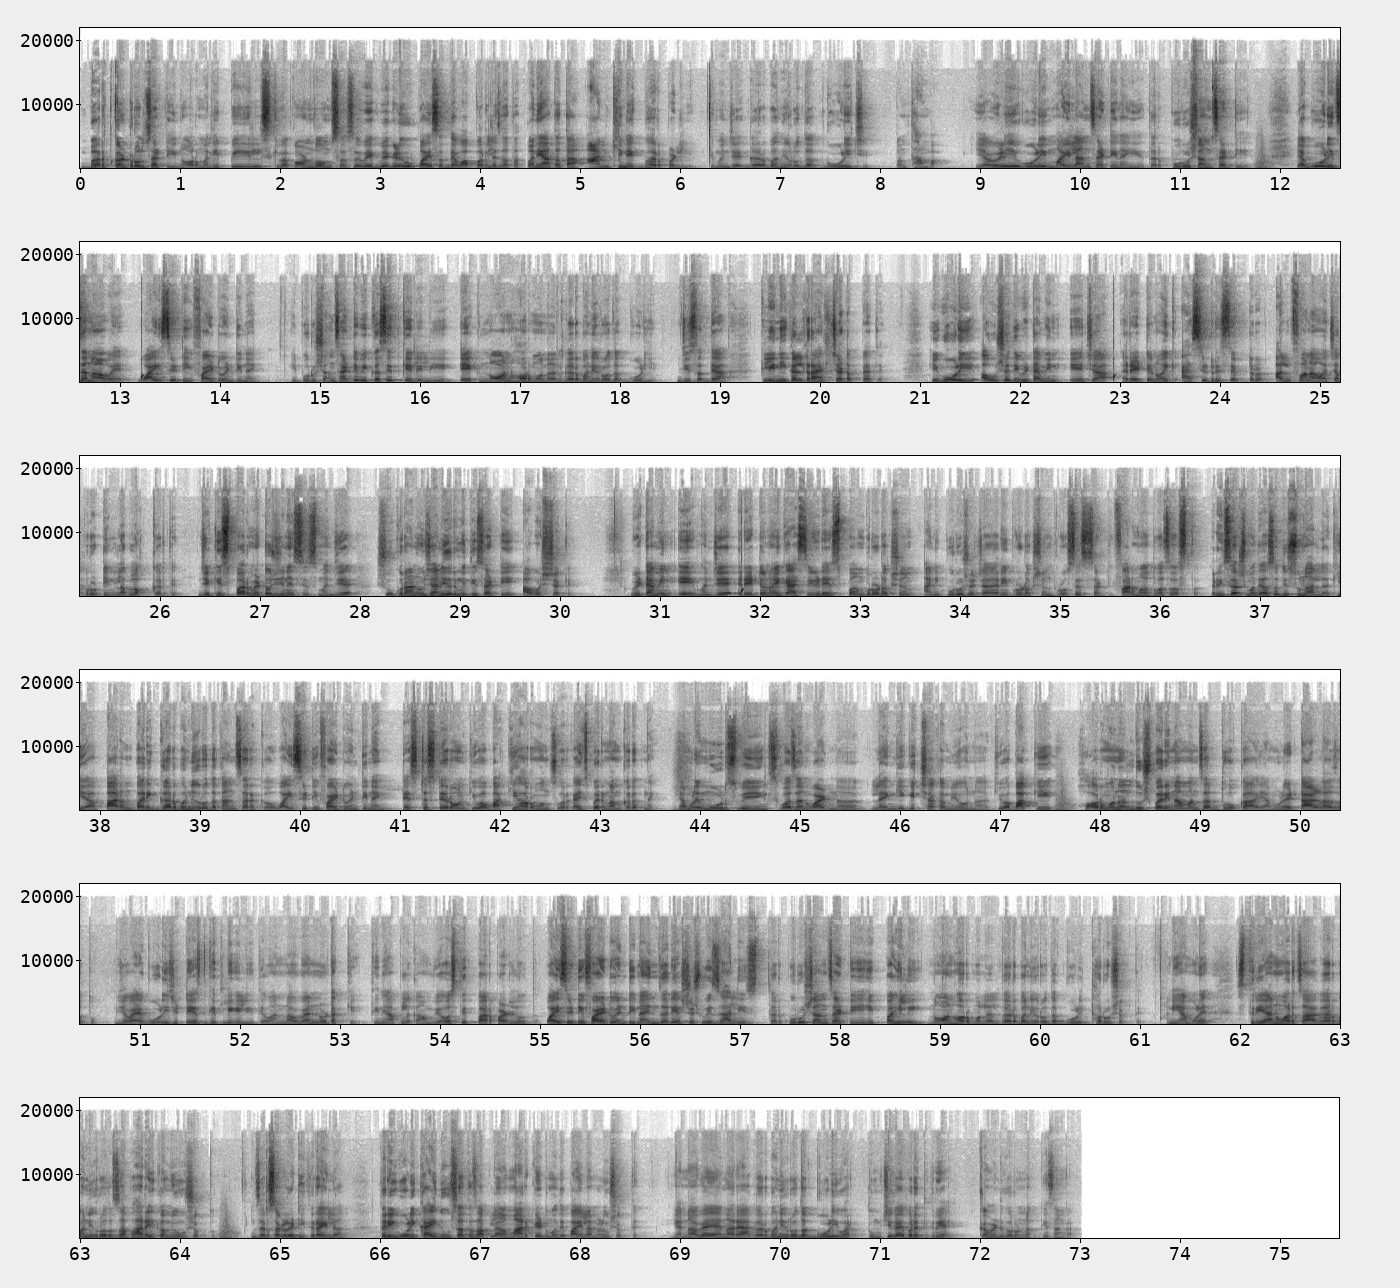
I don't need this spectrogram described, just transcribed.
Birth कंट्रोलसाठी normally pills किंवा condoms असे वेगवेगळे उपाय सध्या वापरले जातात. पण यात आता आणखीन एक भर पडली ती म्हणजे गर्भनिरोधक गोळीची. पण थांबा यावेळी ही गोळी महिलांसाठी नाही आहे तर पुरुषांसाठी आहे. या गोळीचं नाव आहे Y C T five twenty nine ही पुरुषांसाठी विकसित केलेली एक नॉन हॉर्मोनल गर्भनिरोधक गोळी जी सध्या क्लिनिकल ट्रायल्सच्या टप्प्यात आहे. ही गोळी औषधी व्हिटॅमिन एच्या रेटेनॉइक ॲसिड रिसेप्टर अल्फा नावाच्या प्रोटीनला ब्लॉक करते जे की स्पर्मेटोजिनेसिस म्हणजे शुक्राणूच्या निर्मितीसाठी आवश्यक आहे. व्हिटॅमिन ए म्हणजे रेटेनॉइक ॲसिड हे स्पर्म प्रोडक्शन आणि पुरुषाच्या रिप्रोडक्शन प्रोसेससाठी फार महत्त्वाचं असतं. रिसर्चमध्ये असं दिसून आलं की या पारंपरिक गर्भनिरोधकांसारखं Y five twenty nine testosterone किंवा बाकी हार्मोन्सवर काहीच परिणाम करत नाही. त्यामुळे मूड स्विंग्स वजन वाढणं लैंगिक इच्छा कमी होणं किंवा बाकी हॉर्मोनल दुष्परिणामांचा धोका यामुळे टाळला जातो. जेव्हा या गोळीची टेस्ट घेतली गेली तेव्हा नव्याण्णव टक्के तिने आपलं काम व्यवस्थित पार पाडलं होतं. वाय फाय ट्वेंटी नाईन जर यशस्वी झालीच तर पुरुषांसाठी ही पहिली नॉन हॉर्मोनल गर्भनिरोधक गोळी ठरू शकते. आणि यामुळे स्त्रियांवरचा गर्भनिरोधाचा भारही कमी होऊ शकतो. जर सगळं ठीक राहिलं तर ही गोळी काही दिवसातच आपल्याला मार्केटमध्ये पाहायला मिळू शकते. या नव्या येणाऱ्या गर्भनिरोधक गोळीवर तुमची काय प्रतिक्रिया आहे? कमेंट करून नक्की सांगा.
